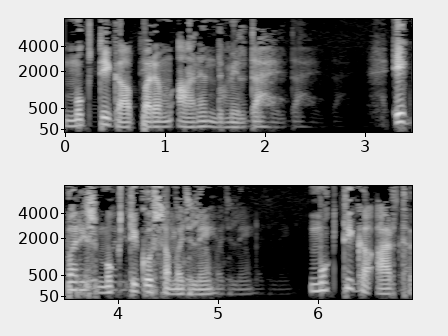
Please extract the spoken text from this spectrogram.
मुक्ति का परम आनंद मिलता है। एक बार इस मुक्ति को समझ लें। मुक्ति का अर्थ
